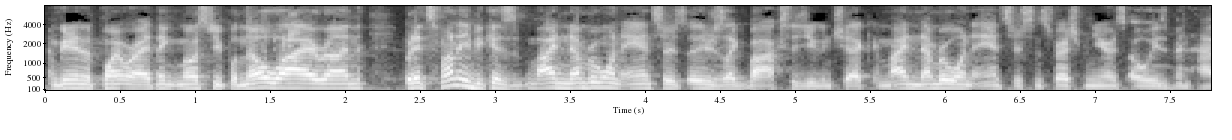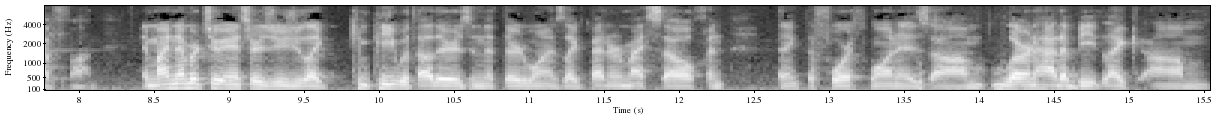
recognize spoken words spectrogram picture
I'm getting to the point where I think most people know why I run. But it's funny because my number one answer is there's like boxes you can check, and my number one answer since freshman year has always been have fun. And my number two answer is usually like compete with others, and the third one is like better myself. And I think the fourth one is um, learn how to beat like um,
